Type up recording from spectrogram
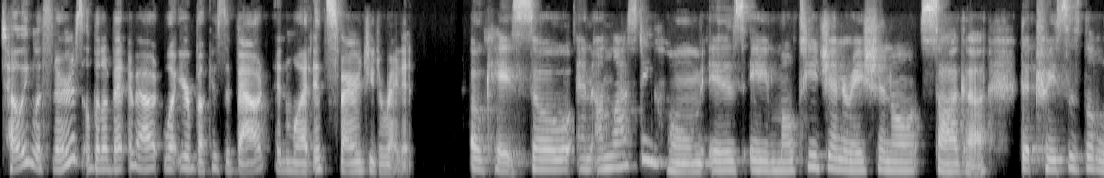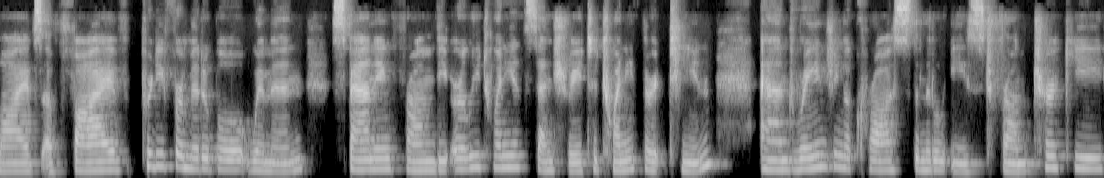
telling listeners a little bit about what your book is about and what inspired you to write it? Okay, so An Unlasting Home is a multi generational saga that traces the lives of five pretty formidable women spanning from the early 20th century to 2013 and ranging across the Middle East from Turkey,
